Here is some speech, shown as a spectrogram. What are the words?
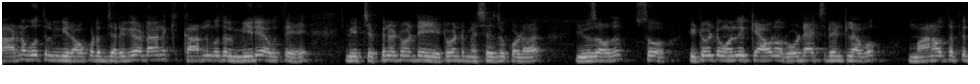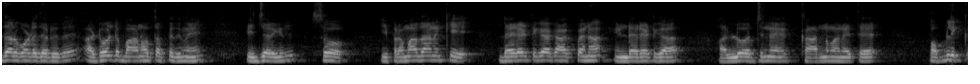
కారణభూతులు మీరు అవ్వకూడదు. జరగడానికి కారణభూతులు మీరే అవుతే మీరు చెప్పినటువంటి ఎటువంటి మెసేజ్ కూడా యూజ్ అవ్వదు. సో ఇటువంటి ఓన్లీ కేవలం రోడ్ యాక్సిడెంట్లు అవో మానవ తప్పిదాలు కూడా జరుగుతాయి. అటువంటి మానవ తప్పిదమే ఇది జరిగింది. సో ఈ ప్రమాదానికి డైరెక్ట్గా కాకపోయినా ఇండైరెక్ట్గా అల్లు అర్జునే కారణం అని అయితే పబ్లిక్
